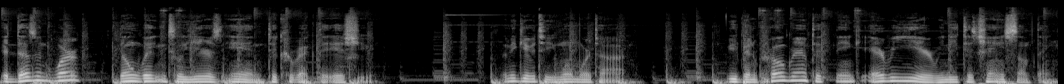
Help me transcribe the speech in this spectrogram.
It doesn't work, don't wait until year's end to correct the issue. Let me give it to you one more time. We've been programmed to think every year we need to change something,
